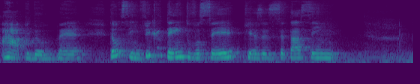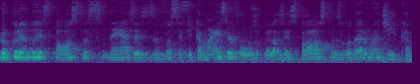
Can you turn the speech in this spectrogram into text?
rápido, né? Então, assim, fica atento você, que às vezes você tá assim, procurando respostas, né? Às vezes você fica mais nervoso pelas respostas. Vou dar uma dica.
